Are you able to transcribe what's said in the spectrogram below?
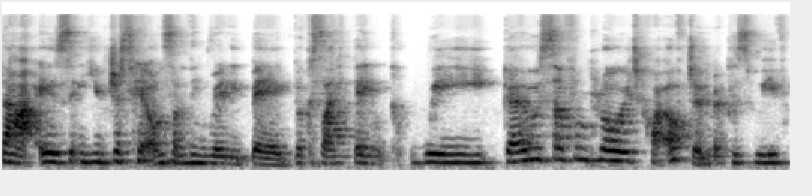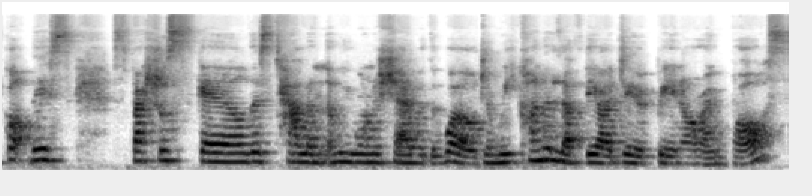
that is you just hit on something really big because i think we go self-employed quite often because we've got this special skill this talent that we want to share with the world and we kind of love the idea of being our own boss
